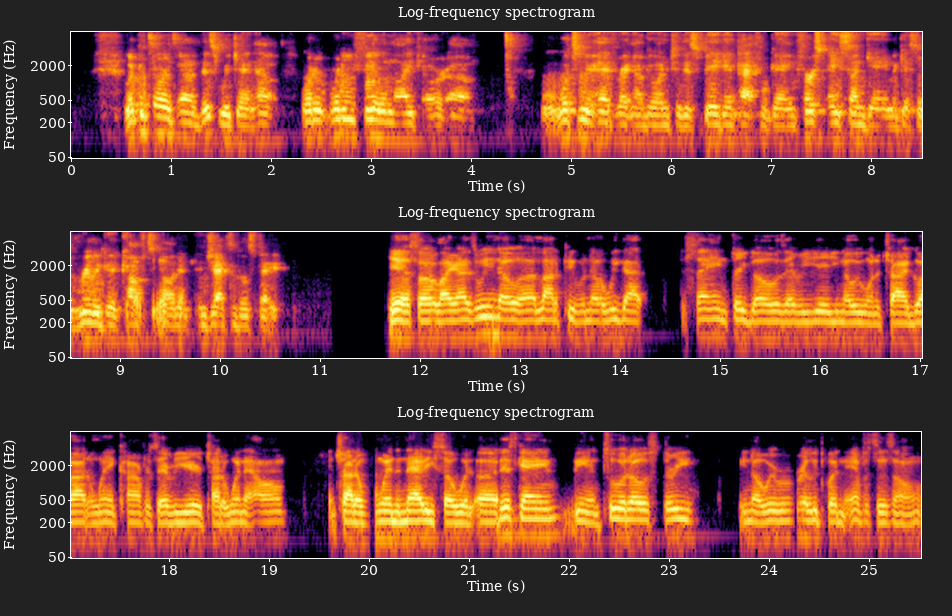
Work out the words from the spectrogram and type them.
looking towards uh, this weekend, how what are what are you feeling like, or uh, what's in your head right now going into this big impactful game, first ASUN game against a really good conference opponent in Jacksonville State? Yeah, so like as we know, a lot of people know we got the same three goals every year. You know, we want to try to go out and win conference every year, try to win at home, and try to win the Natty. So with uh, this game being two of those three, you know, we were really putting emphasis on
